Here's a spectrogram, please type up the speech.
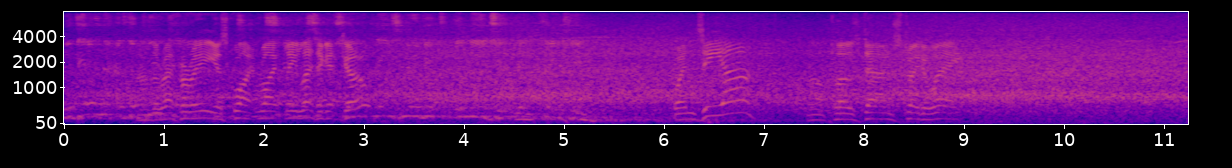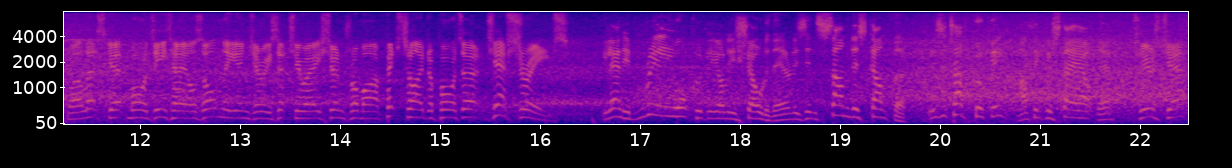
And the referee is quite rightly letting it go. Please immediately. Thank you. Buendia. Well, closed down straight away. Well, let's get more details on the injury situation from our pitchside reporter, Geoff Shreeves. He landed really awkwardly on his shoulder there and is in some discomfort. He's a tough cookie. I think he'll stay out there. Cheers, Geoff.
